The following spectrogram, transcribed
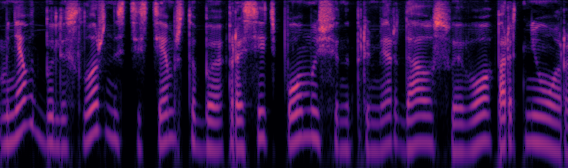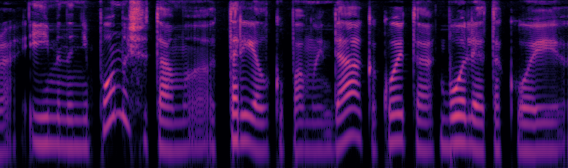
У меня вот были сложности с тем, чтобы просить помощи, например, да, у своего партнера. И именно не помощи там э, тарелку помыть, да, а какой-то более такой,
